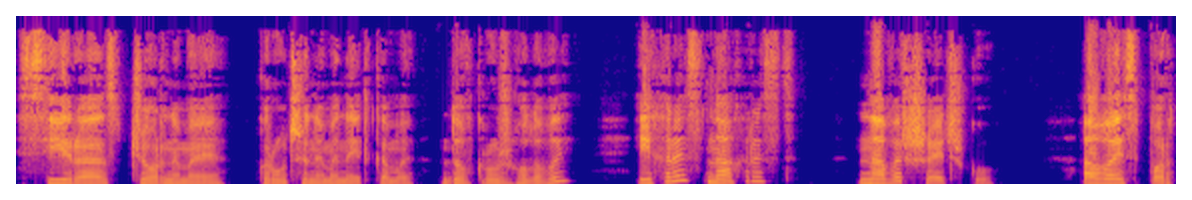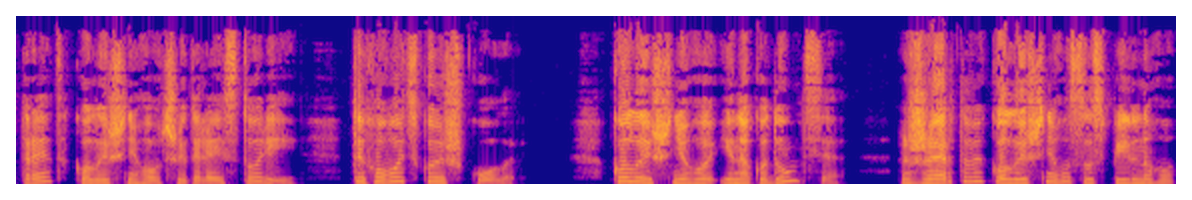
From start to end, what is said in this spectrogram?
сіра з чорними крученими нитками довкруж голови і хрест-нахрест на вершечку, а весь портрет колишнього вчителя історії Тиховодської школи, колишнього інакодумця жертви колишнього суспільного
